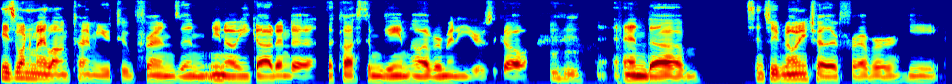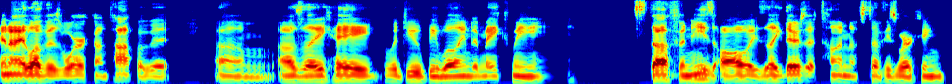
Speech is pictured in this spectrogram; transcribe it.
he's one of my longtime YouTube friends and you know, he got into the custom game however many years ago. Mhm. And um since we've known each other forever, he and I love his work on top of it. Um, I was like, Hey, would you be willing to make me stuff? And he's always like there's a ton of stuff he's working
